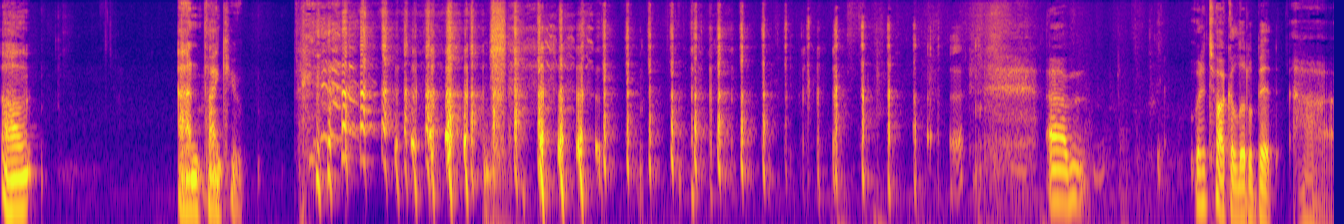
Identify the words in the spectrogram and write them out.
uh, and thank you. um, I want to talk a little bit. Uh,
